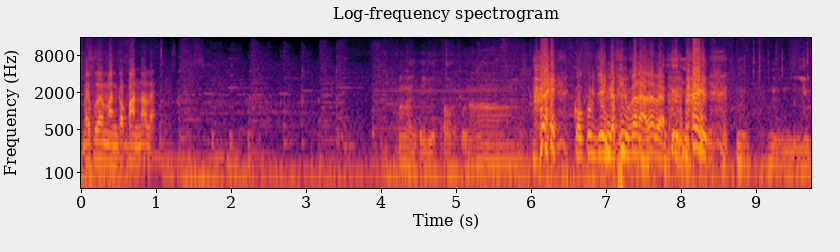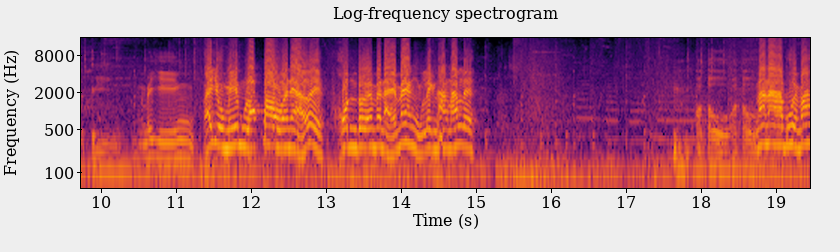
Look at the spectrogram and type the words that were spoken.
ไม่เพื่อนมันก็มันนั่นแหละเมื่อไหร่จะหยุดต่อกูนะเฮ้ยกูกูยิงเดี๋ยวพิวขนาดนั้นเลยเฮ้ยริวขึ้นไม่ยิงไอยูมิมึงล็อกเป้าไว้เนี่ยเฮ้ยคนเดินไปไหนแม่งเล็งทางนั้นเลยออโต้ออโต้หน้าหน้าบูเห็นปะ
